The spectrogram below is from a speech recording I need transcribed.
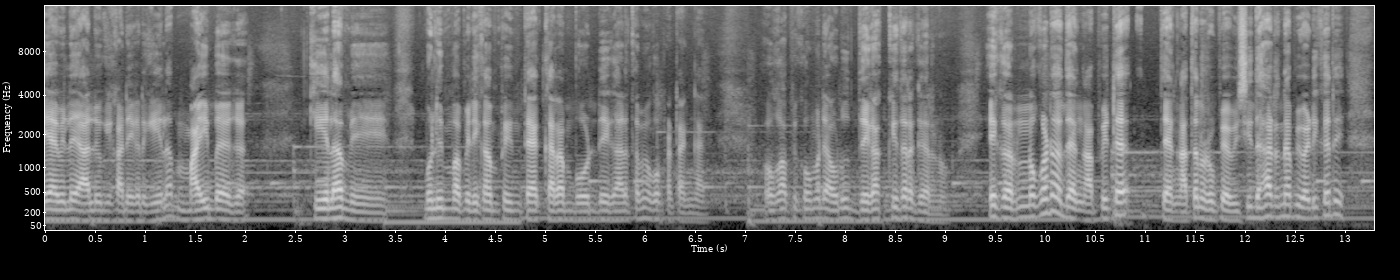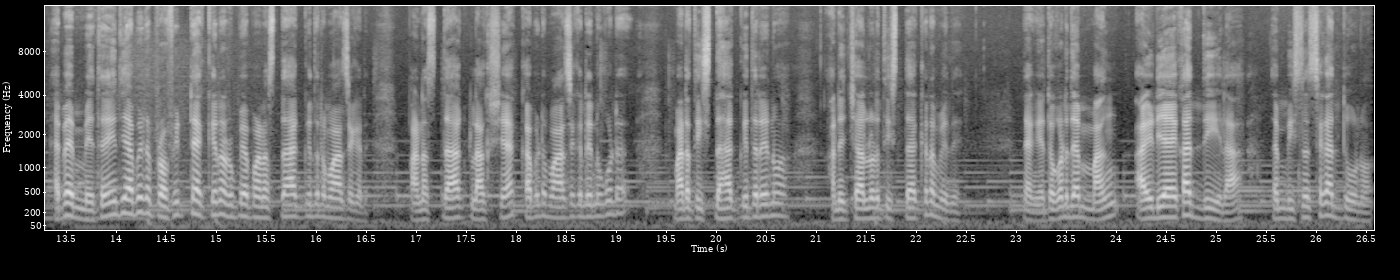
ඒ ඇවිල යාලුගේ කඩයකට කියලා මයිබර්ග කියලා මේ මුලින්ම පිනිකම් පින්ටයක් කරම් බෝඩ්ඩේ ගාලතම ඔක පටන්ගන්න ඕක අපි කොමට අවුදු දෙකක් විතර කරනවා. ඒ කරනකොට දැන් අපිට දැන් අතන රුපිය විසිදහටන අපි වැඩිකරේ හැබැ මෙතනති අපිට ප්‍රොෆිට්ටක් කියෙන රුපිය පනස්දාක් විතර මාසකට පනස්දාක් ලක්ෂයක් අපිට මාසකට එනකොට මට තිස්දහක් විතරෙනවා අනිචාල්ලුවට තිස්දා කර මෙද දැන් එතකොට දැ මං අයිඩිය එකත් දීලා දැම් බිස්නස එකත් දුවනවා.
